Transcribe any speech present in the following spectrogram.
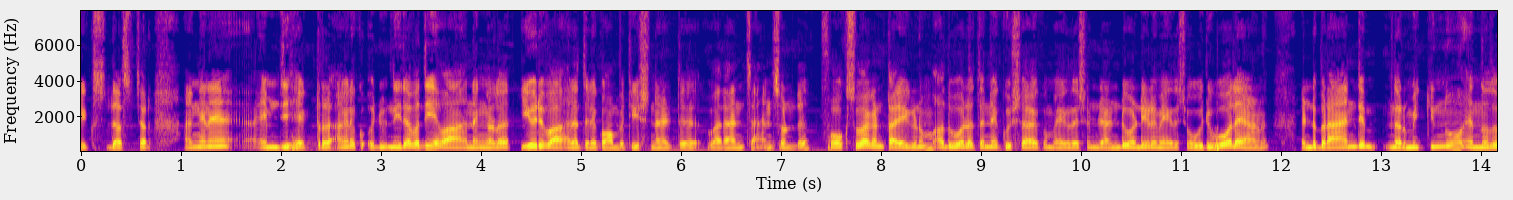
കിക്സ് ഡസ്റ്റർ അങ്ങനെ എം ജി ഹെക്ടർ അങ്ങനെ ഒരു നിരവധി വാഹനങ്ങൾ ഈ ഒരു വാഹനത്തിന് കോമ്പറ്റീഷനായിട്ട് വരാൻ ചാൻസ് ഉണ്ട്. ഫോക്സ് വാഗൺ ടൈഗണും അതുപോലെ തന്നെ കുഷാക്കും ഏകദേശം വണ്ടികളും ഏകദേശം ഒരുപോലെയാണ്. രണ്ട് ബ്രാൻഡ് നിർമ്മിക്കുന്നു എന്നത്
